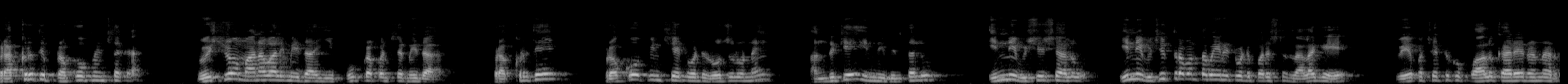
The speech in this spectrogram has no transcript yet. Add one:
ప్రకృతి ప్రకోపించక విశ్వ మానవాళి మీద ఈ భూప్రపంచం మీద ప్రకృతే ప్రకోపించేటువంటి రోజులు ఉన్నాయి. అందుకే ఇన్ని వింతలు ఇన్ని విశేషాలు ఇన్ని విచిత్రవంతమైనటువంటి పరిస్థితులు. అలాగే వేప చెట్టుకు పాలు కారేనన్నారు.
